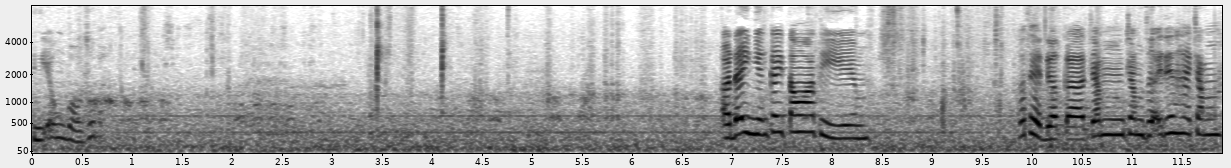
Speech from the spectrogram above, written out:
Mình nghĩ ông bổ giúp ạ. Ở đây những cây to thì có thể được ờ, trăm trăm rưỡi đến 200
